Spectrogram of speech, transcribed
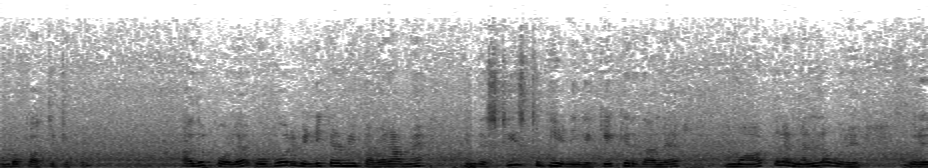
நம்ம பார்த்துட்ருக்கோம் அதுபோல் ஒவ்வொரு வெள்ளிக்கிழமையும் தவறாமல் இந்த ஸ்ரீஸ்துதியை நீங்கள் கேட்குறதால நம்ம ஆற்றுல நல்ல ஒரு ஒரு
